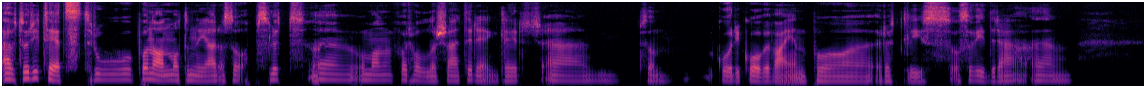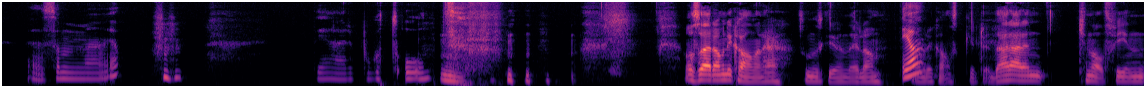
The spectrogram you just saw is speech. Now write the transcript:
autoritetstro på en annen måte enn vi er, også absolutt. Eh, hvor man forholder seg til regler eh, sånn går ikke over veien på rødt lys, osv. Uh, uh, som Ja. det er på godt og ondt. Mm. og så er det amerikanere, som du skriver en del om. Ja. Amerikansk kultur. Der er en knallfin,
